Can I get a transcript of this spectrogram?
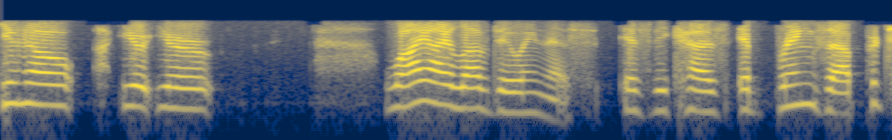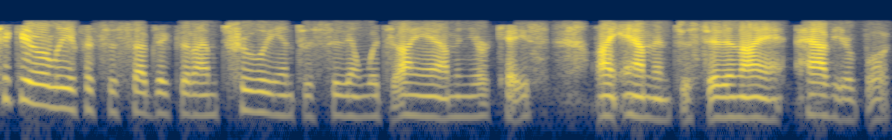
You know, you're you're why I love doing this is because it brings up, particularly if it's a subject that I'm truly interested in, which I am in your case, I am interested and I have your book.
